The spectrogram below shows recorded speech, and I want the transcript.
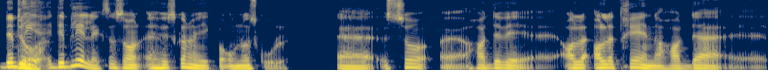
Det, blir, det blir liksom sånn Jeg husker når jeg gikk på ungdomsskolen. Eh, så eh, hadde vi Alle, alle treene hadde eh,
